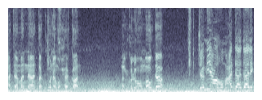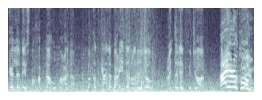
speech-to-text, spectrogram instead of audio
أتمنى أن تكون محقا. هل كلهم موتى؟ جميعهم عدا ذلك الذي اصطحبناه معنا. فقد كان بعيدا عن اللغم عند الانفجار. أعينكم!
